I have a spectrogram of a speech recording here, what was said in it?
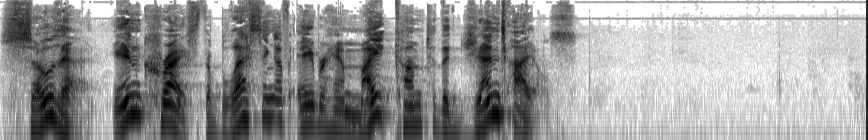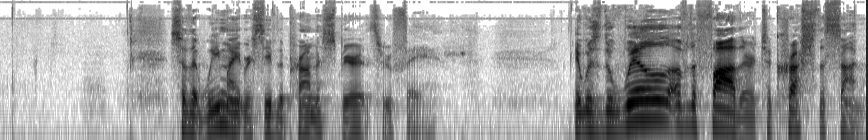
So that in Christ the blessing of Abraham might come to the Gentiles so that we might receive the promised Spirit through faith. It was the will of the Father to crush the Son.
